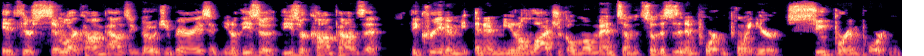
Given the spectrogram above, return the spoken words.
It's there's similar compounds in goji berries, and you know these are these are compounds that they create a, an immunological momentum. And so this is an important point here, super important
